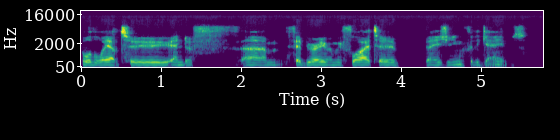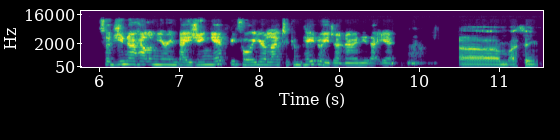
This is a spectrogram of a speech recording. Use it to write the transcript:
all the way up to end of um, February when we fly to Beijing for the games. So do you know how long you're in Beijing yet before you're allowed to compete, or you don't know any of that yet? Um, I think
